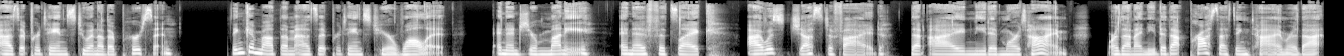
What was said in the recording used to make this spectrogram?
as it pertains to another person. Think about them as it pertains to your wallet and it's your money. And if it's like, I was justified that I needed more time or that I needed that processing time or that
